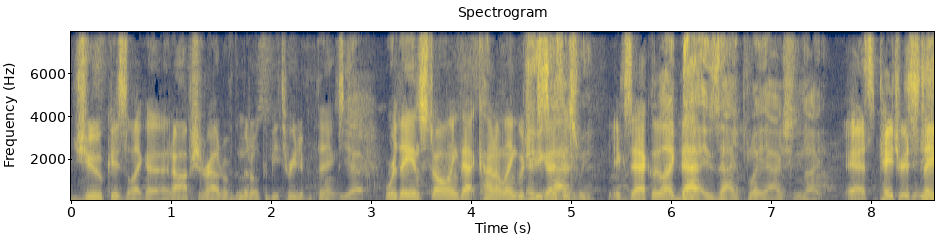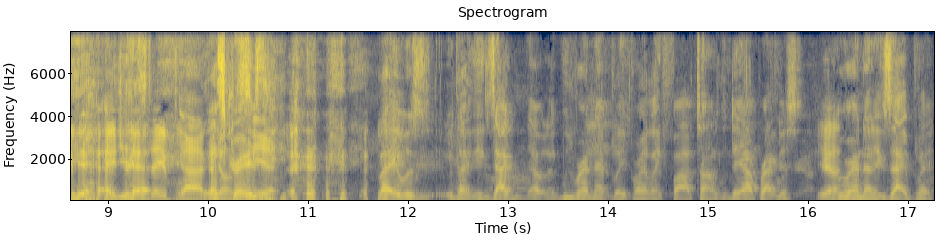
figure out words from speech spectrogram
Juke is like a, an option route over the middle. It could be three different things. Yeah. Were they installing that kind of language for you guys? Exactly. This, exactly like, Like, that, exact play, actually, like Yeah, it's Patriots staple. Yeah, Patriots yeah. staple. Yeah, that's crazy. it- like it was it was, like exactly that, like we ran that play probably like five times the day I practiced. Yeah. we ran that exact play.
